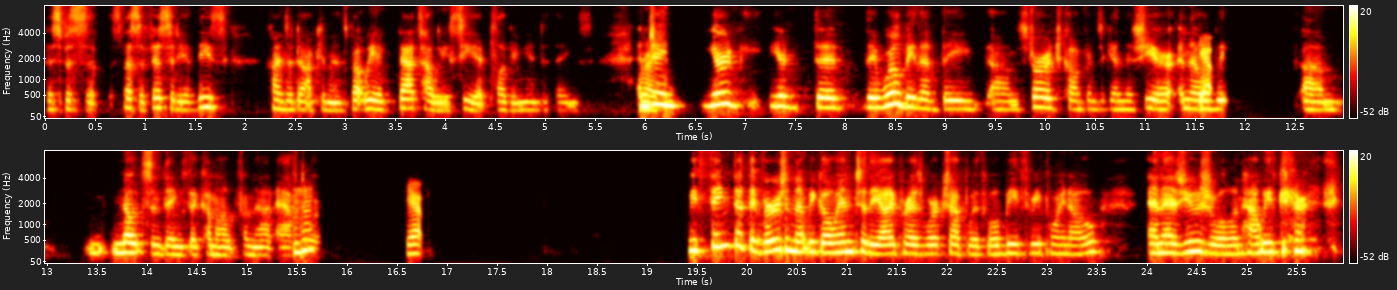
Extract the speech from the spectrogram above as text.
the specificity of these kinds of documents, but we that's how we see it plugging into things. And right. Jane, you're you're the there will be the the um, storage conference again this year, and there yep. will be um, notes and things that come out from that mm-hmm. afterward. Mm-hmm. Yep. We think that the version that we go into the iPres workshop with will be 3.0. And as usual, and how we've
